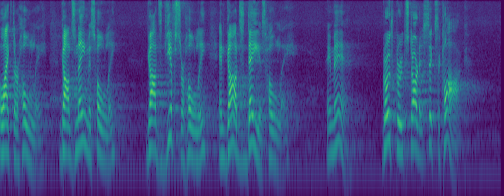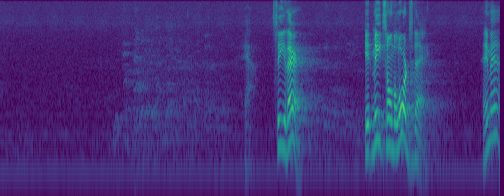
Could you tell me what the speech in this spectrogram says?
like they're holy. God's name is holy, God's gifts are holy, and God's day is holy. Amen. Growth groups start at 6 o'clock. Yeah. See you there. It meets on the Lord's day. Amen.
